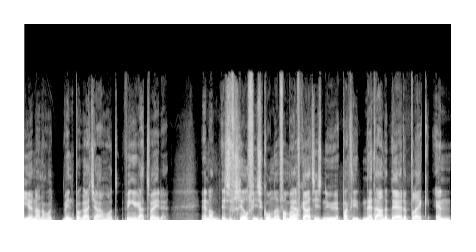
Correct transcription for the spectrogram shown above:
10-6-4. Nou, dan wordt, wint Pogacar en wordt Vingegaard tweede. En dan is het verschil 4 seconden van bonificaties. Nu pakt hij net aan de derde plek en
